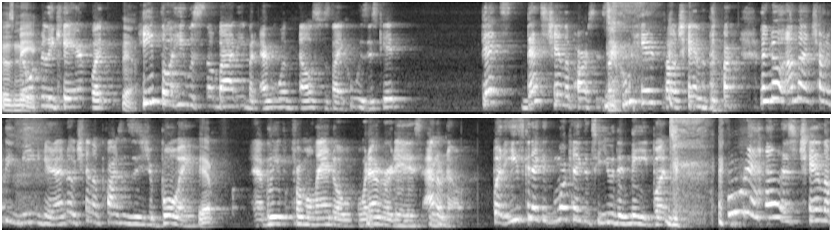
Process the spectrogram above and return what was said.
it was me. Don't really care, but yeah. he thought he was somebody, but everyone else was like, "Who is this kid?" That's that's Chandler Parsons. Like, who cares about Chandler Parsons? Like, no, I'm not trying to be mean here. I know Chandler Parsons is your boy. Yep. I believe from Orlando, whatever it is. I don't know, but he's connected more connected to you than me. But who the hell is Chandler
